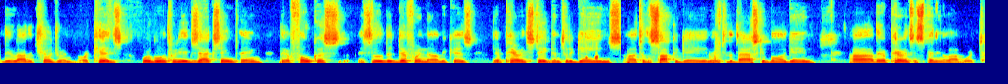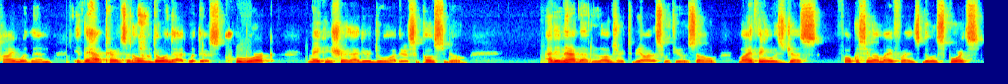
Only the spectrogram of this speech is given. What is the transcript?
there are a lot of children or kids who are going through the exact same thing. Their focus. It's a little bit different now because their parents take them to the games, uh, to the soccer game, and to the basketball game. Uh, their parents are spending a lot more time with them if they have parents at home doing that with their homework, making sure that they're doing what they're supposed to do. I didn't have that luxury, to be honest with you. So my thing was just focusing on my friends, doing sports,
